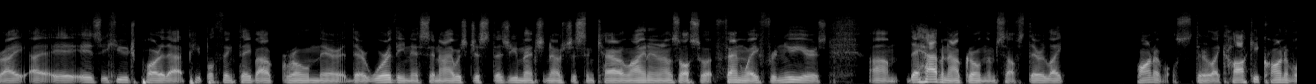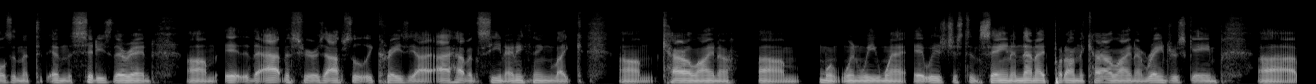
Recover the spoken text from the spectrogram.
right uh, is a huge part of that people think they've outgrown their their worthiness and i was just as you mentioned i was just in carolina and i was also at fenway for new year's um, they haven't outgrown themselves they're like carnivals they're like hockey carnivals in the in the cities they're in um, it, the atmosphere is absolutely crazy I, I haven't seen anything like um, carolina um, when, when we went. It was just insane. And then I put on the Carolina Rangers game uh,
